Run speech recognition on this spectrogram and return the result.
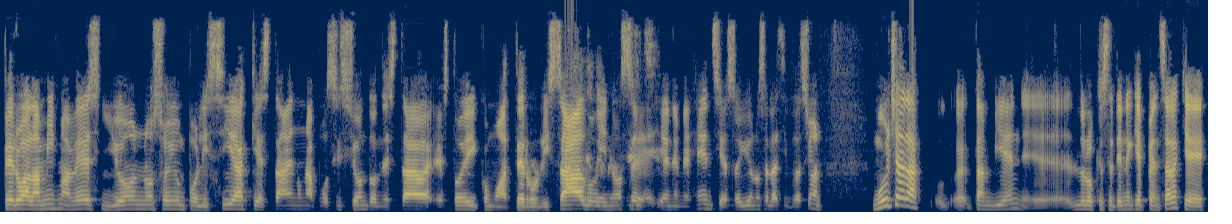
pero a la misma vez yo no soy un policía que está en una posición donde está, estoy como aterrorizado En y no sé, en emergencia, soy yo no sé la situación. Mucha de la- eh, también eh, de lo que se tiene que pensar es que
